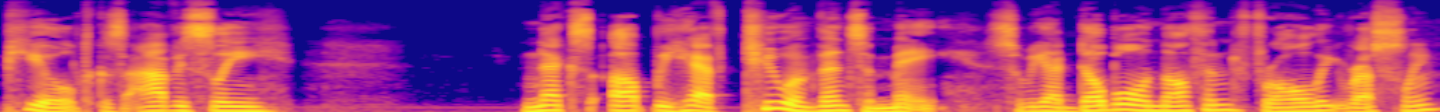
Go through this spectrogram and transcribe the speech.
peeled because obviously next up we have two events in May. So we got double or nothing for All Elite Wrestling.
